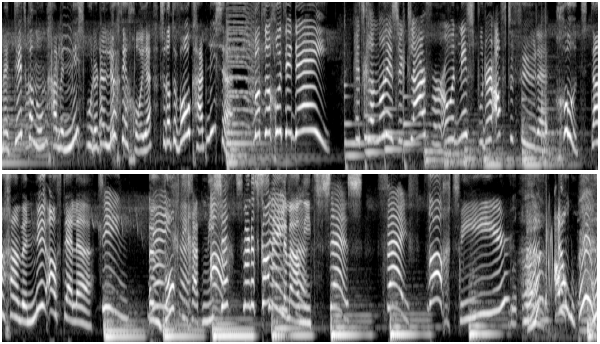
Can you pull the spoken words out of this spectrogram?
met dit kanon gaan we niespoeder de lucht in gooien, zodat de wolk gaat niezen. Wat een goed idee. Het kanon is er klaar voor om het niespoeder af te vuren. Goed, dan gaan we nu aftellen. Tien, Een wolk die gaat niezen? Maar dat kan helemaal niet. zes, vijf. Wacht! Vier. Huh? Auw. Huh?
